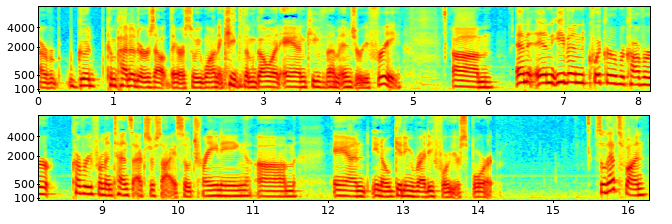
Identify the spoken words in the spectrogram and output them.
are good competitors out there, so we want to keep them going and keep them injury free. Um, and, and even quicker recover, recovery from intense exercise, so training um, and you know getting ready for your sport. So that's fun.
